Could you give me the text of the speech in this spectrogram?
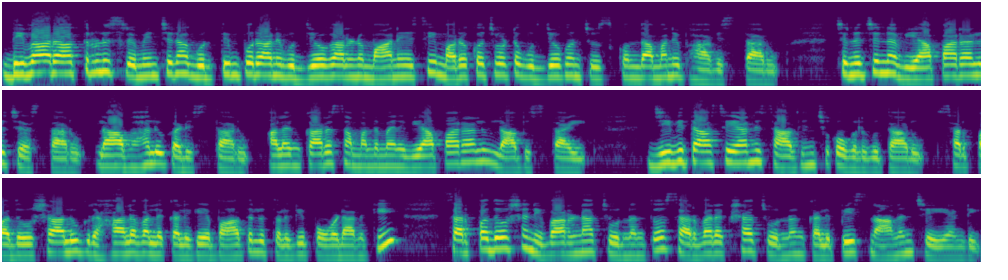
దివారాత్రులు శ్రమించినా గుర్తింపు రాని ఉద్యోగాలను మానేసి మరొక చోట ఉద్యోగం చూసుకుందామని భావిస్తారు. చిన్న చిన్న వ్యాపారాలు చేస్తారు. లాభాలు గడిస్తారు. అలంకార సంబంధమైన వ్యాపారాలు లాభిస్తాయి. జీవితాశయాన్ని సాధించుకోగలుగుతారు. సర్పదోషాలు గ్రహాల వల్ల కలిగే బాధలు తొలగిపోవడానికి సర్పదోష నివారణ చూర్ణంతో సర్వరక్ష చూర్ణం కలిపి స్నానం చేయండి.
